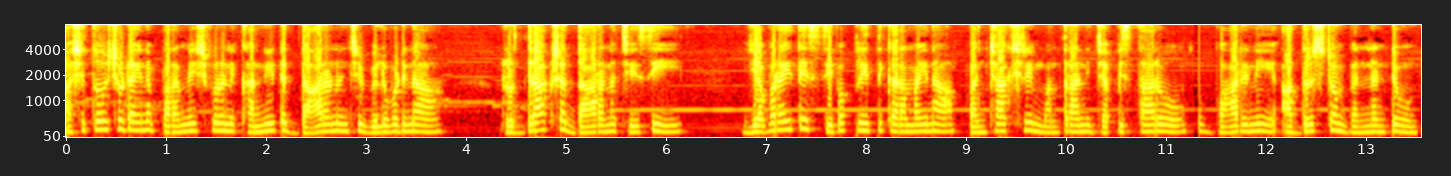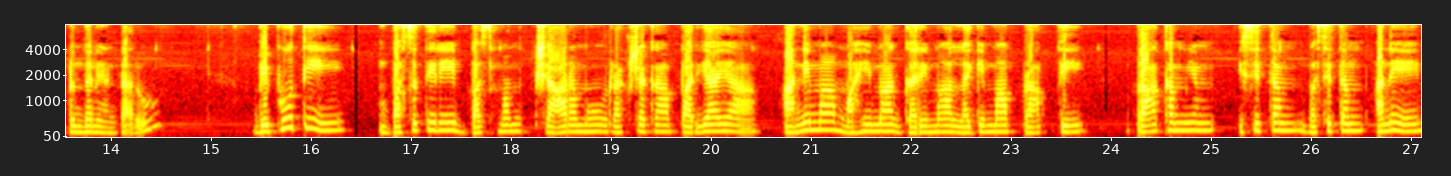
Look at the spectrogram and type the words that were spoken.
అశుతోషుడైన పరమేశ్వరుని కన్నీటి దార నుంచి వెలువడిన రుద్రాక్ష ధారణ చేసి ఎవరైతే శివప్రీతికరమైన పంచాక్షరి మంత్రాన్ని జపిస్తారో వారిని అదృష్టం వెన్నంటే ఉంటుందని అంటారు. విభూతి బసతిరి భస్మం క్షారము రక్షక పర్యాయ అనిమ మహిమ గరిమ లగిమ ప్రాప్తి ప్రాకమ్యం ఇసితం వసితం అనే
